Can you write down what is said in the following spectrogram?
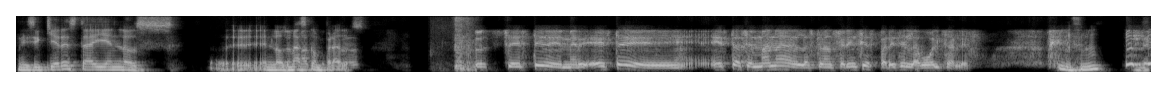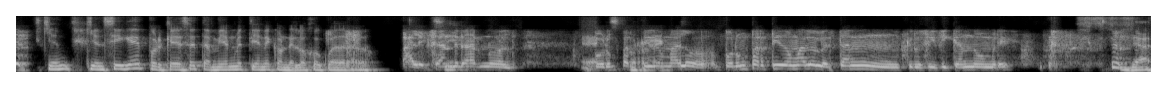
ni siquiera está ahí en los, eh, en los, más, comprados. Pues este, este, esta semana las transferencias parecen la bolsa, Leo. ¿Quién, ¿Quién sigue? Porque ese también me tiene con el ojo cuadrado. Alexander Arnold. Por un partido malo, por un partido malo lo están crucificando, hombre. Ya,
